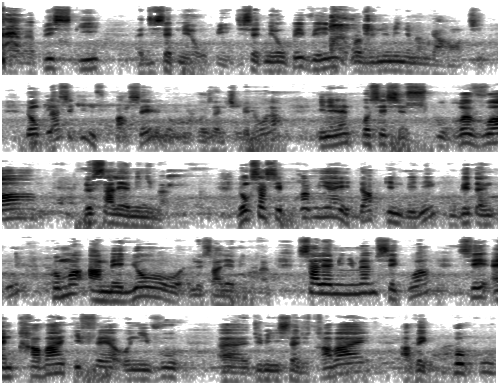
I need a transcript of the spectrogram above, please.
euh, plus que 17 000 roupies. 17 000 roupies viennent revenu minimum garanti. Donc là, ce qu'il nous faut passer, donc posons un petit peu là, il y a un processus pour revoir le salaire minimum. Donc ça, c'est première étape qui vient pour un coup, comment améliorer le salaire minimum? Salaire minimum, c'est quoi? C'est un travail qui fait au niveau euh, du ministère du Travail, avec beaucoup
